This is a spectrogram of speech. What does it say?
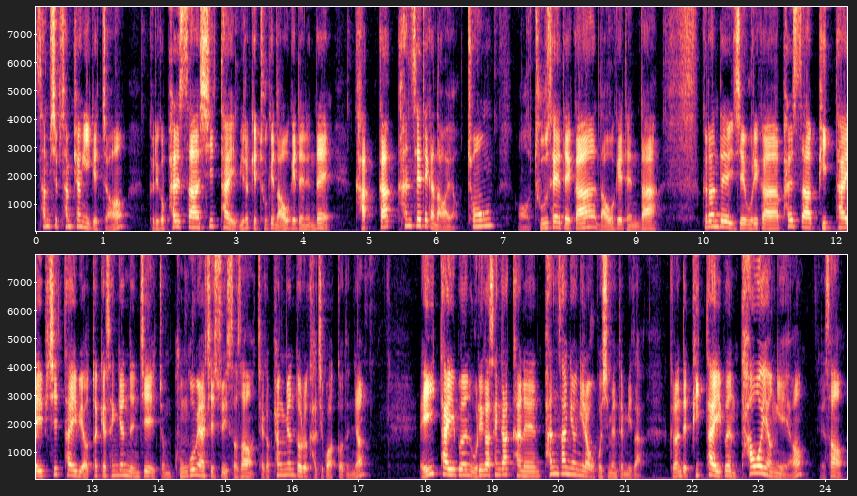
33평이겠죠. 그리고 84C 타입 이렇게 두 개 나오게 되는데 각각 한 세대가 나와요. 총 어, 두 세대가 나오게 된다. 그런데 이제 우리가 84 B타입, C타입이 어떻게 생겼는지 좀 궁금해 하실 수 있어서 제가 평면도를 가지고 왔거든요. A타입은 우리가 생각하는 판상형이라고 보시면 됩니다. 그런데 B타입은 타워형이에요. 그래서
